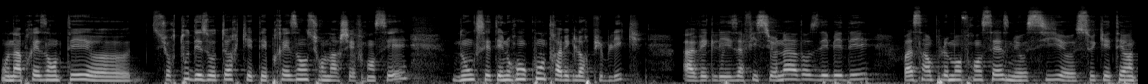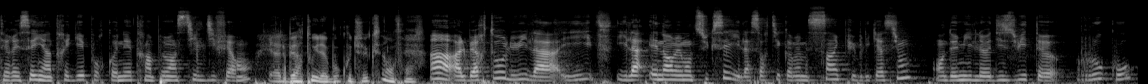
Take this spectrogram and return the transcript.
On a présenté euh, surtout des auteurs qui étaient présents sur le marché français. Donc, c'était une rencontre avec leur public avec les aficionados des BD, pas simplement françaises, mais aussi euh, ceux qui étaient intéressés et intrigués pour connaître un peu un style différent. Et Alberto, il a beaucoup de succès en France. Ah, Alberto, lui, il a, il, a énormément de succès. Il a sorti quand même cinq publications. En 2018, euh, Ruko,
